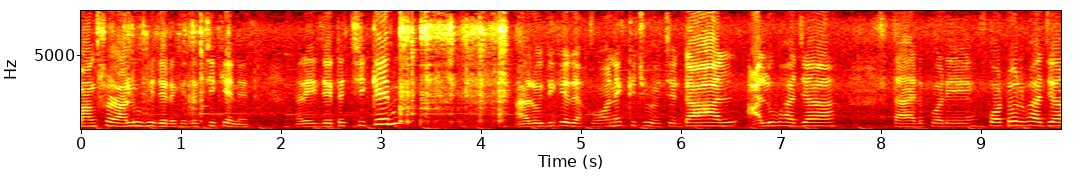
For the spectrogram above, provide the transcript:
মাংসর আলু ভেজে রেখেছে চিকেনের আর এই যে এটা চিকেন আর ওইদিকে দেখো অনেক কিছু হয়েছে, ডাল, আলু ভাজা, তারপরে পটল ভাজা,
